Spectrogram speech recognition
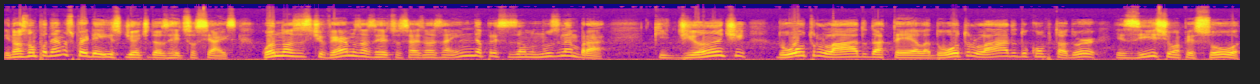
E nós não podemos perder isso diante das redes sociais. Quando nós estivermos nas redes sociais, nós ainda precisamos nos lembrar que diante do outro lado da tela, do outro lado do computador, existe uma pessoa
